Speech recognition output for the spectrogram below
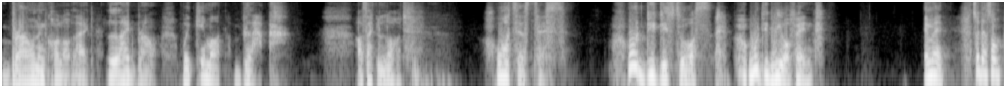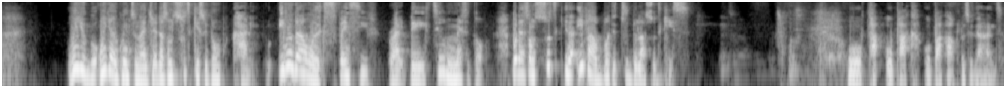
brown in color, like light brown, but it came out black. I was like, Lord, what is this? Who did this to us? Who did we offend? Amen. So there's some when you go when you're going to Nigeria, there's some suitcase you don't carry. Even though that was expensive, right? They still mess it up. But there's some suitcase. If I bought a two dollar suitcase, pack, we'll pack, our clothes with our hands.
